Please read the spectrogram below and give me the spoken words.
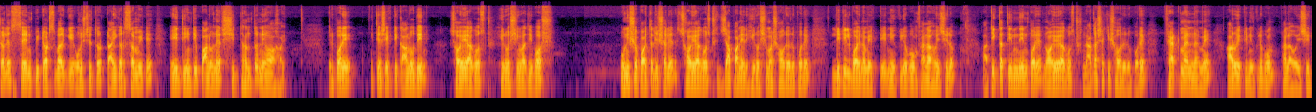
সালে সেন্ট পিটার্সবার্গে অনুষ্ঠিত টাইগার সামিটে এই দিনটি পালনের সিদ্ধান্ত নেওয়া হয়। এরপরে ইতিহাসে একটি কালো দিন, ছয়ই আগস্ট হিরোসীমা দিবস। উনিশশো পঁয়তাল্লিশ সালের ছয়ই আগস্ট জাপানের হিরোসীমা শহরের উপরে লিটিল বয় নামে একটি নিউক্লিয় বোম ফেলা হয়েছিল। আর ঠিক তার তিন দিন পরে নয়ই আগস্ট নাগাসাকি শহরের উপরে ফ্যাটম্যান নামে আরও একটি নিউক্লিয় বোম ফেলা হয়েছিল।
